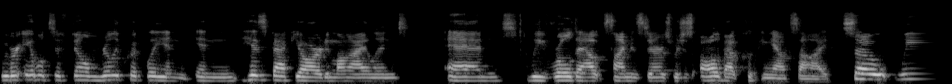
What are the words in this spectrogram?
we were able to film really quickly in in his backyard in Long Island and we rolled out Symon's Dinners, which is all about cooking outside. So we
